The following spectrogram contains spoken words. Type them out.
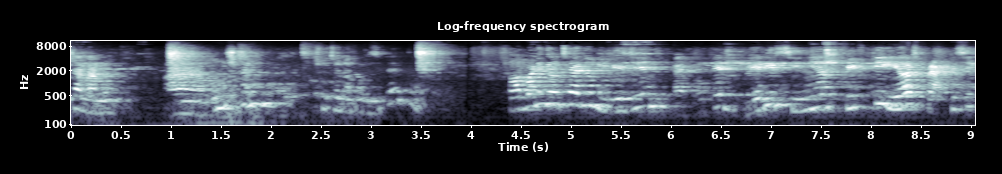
অনুষ্ঠান অনুষ্ঠান সূচনা করেছে, তাই তো? সর্বাণীতে হচ্ছে একজন legend advocate very senior fifty years practising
